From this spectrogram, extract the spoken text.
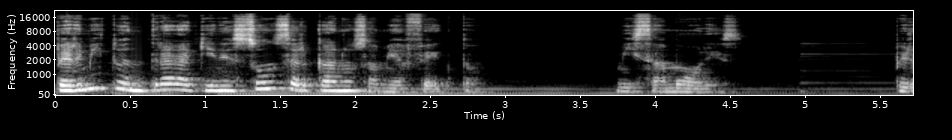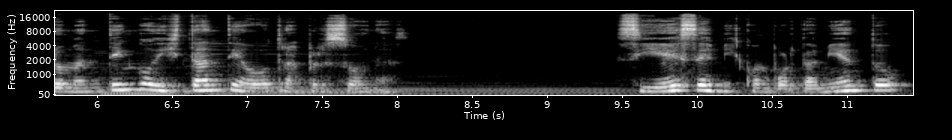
permito entrar a quienes son cercanos a mi afecto, mis amores, pero mantengo distante a otras personas. Si ese es mi comportamiento,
